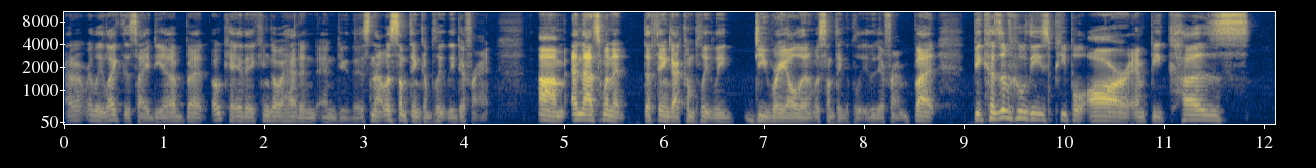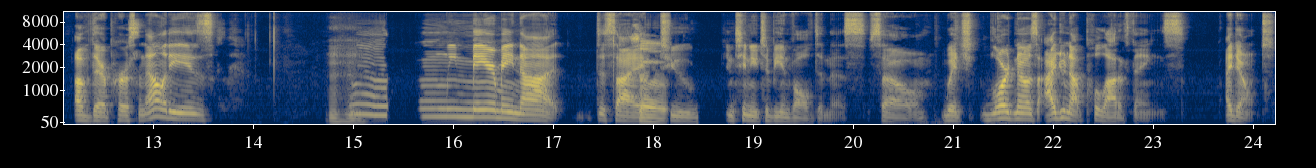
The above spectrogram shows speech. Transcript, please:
i don't really like this idea but okay they can go ahead and, and do this and that was something completely different um and that's when it the thing got completely derailed and it was something completely different but because of who these people are and because of their personalities Mhm. mm, we may or may not decide So- to continue to be involved in this. So, which Lord knows, I do not pull out of things. I don't.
